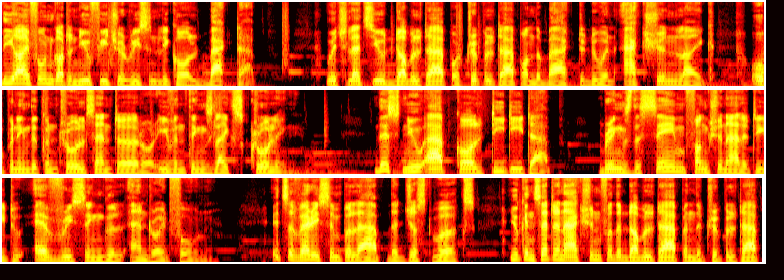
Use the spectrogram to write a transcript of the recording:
The iPhone got a new feature recently called Back Tap, which lets you double tap or triple tap on the back to do an action like opening the control center, or even things like scrolling. This new app called TT Tap brings the same functionality to every single Android phone. It's a very simple app that just works. You can set an action for the double tap and the triple tap,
